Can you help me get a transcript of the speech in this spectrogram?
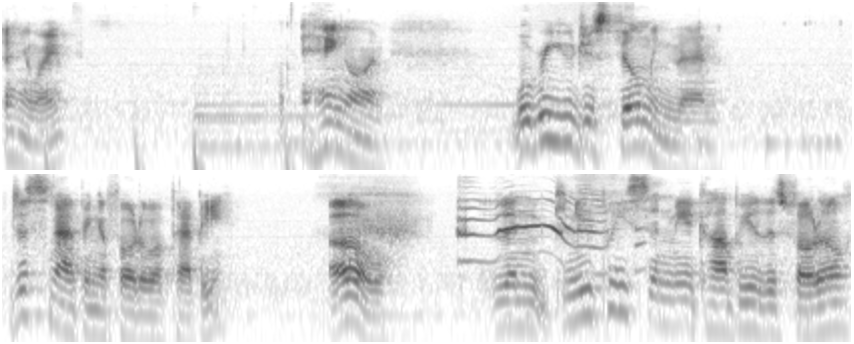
Anyway. Hang on. What were you just filming then? Just snapping a photo of Peppy. Oh. Then can you please send me a copy of this photo?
